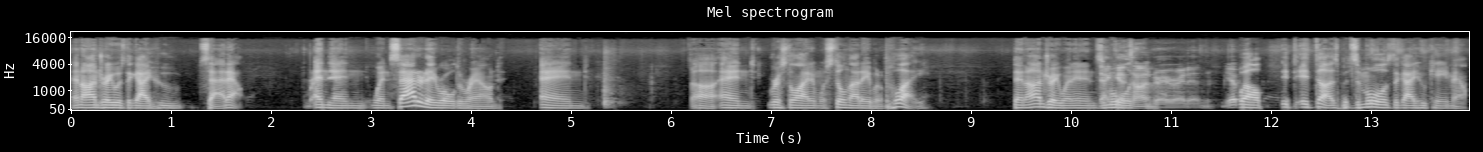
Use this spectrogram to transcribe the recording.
and Andrae was the guy who sat out. Right. And then when Saturday rolled around, and uh, and Ristolainen was still not able to play, then Andrae went in and that Zamula. gets Andrae right in. Yep. well, it, it does, but Zamula is the guy who came out,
